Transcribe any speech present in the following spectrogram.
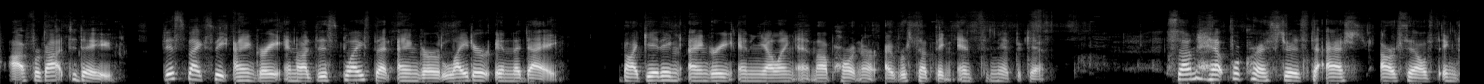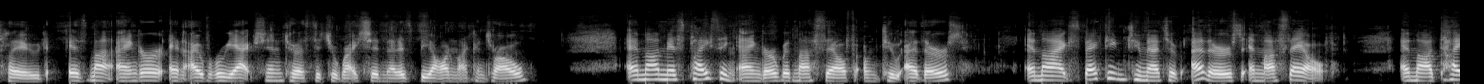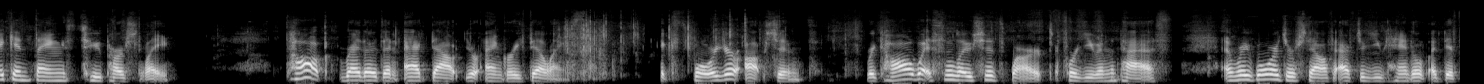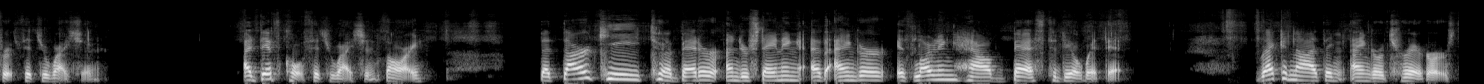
I forgot to do. This makes me angry and I displace that anger later in the day by getting angry and yelling at my partner over something insignificant. Some helpful questions to ask ourselves include Is my anger an overreaction to a situation that is beyond my control? Am I misplacing anger with myself onto others? Am I expecting too much of others and myself? Am I taking things too personally? Talk rather than act out your angry feelings. Explore your options. Recall what solutions worked for you in the past and reward yourself after you handled a different situation. A difficult situation, sorry. The third key to a better understanding of anger is learning how best to deal with it. Recognizing anger triggers,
